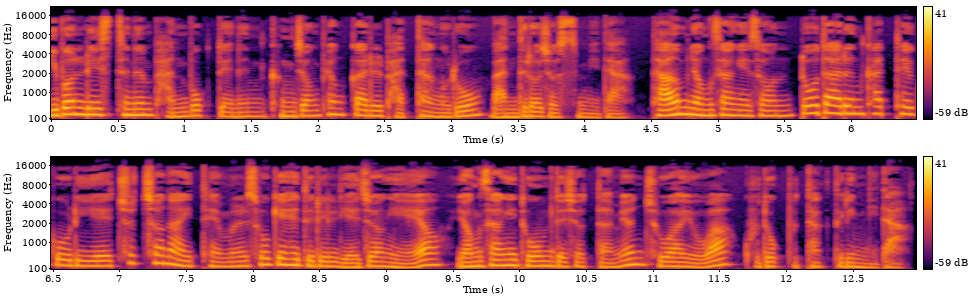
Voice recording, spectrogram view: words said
이번 리스트는 반복되는 긍정평가를 바탕으로 만들어졌습니다. 다음 영상에선 또 다른 카테고리의 추천 아이템을 소개해드릴 예정이에요. 영상이 도움되셨다면 좋아요와 구독 부탁드립니다.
